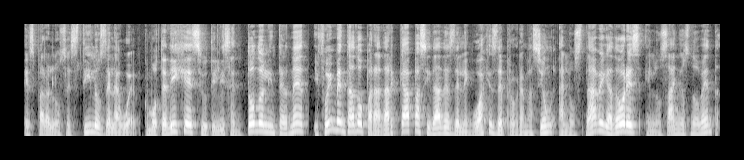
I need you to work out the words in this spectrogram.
es para los estilos de la web. Como te dije, se utiliza en todo el Internet y fue inventado para dar capacidades de lenguajes de programación a los navegadores en los años 90.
